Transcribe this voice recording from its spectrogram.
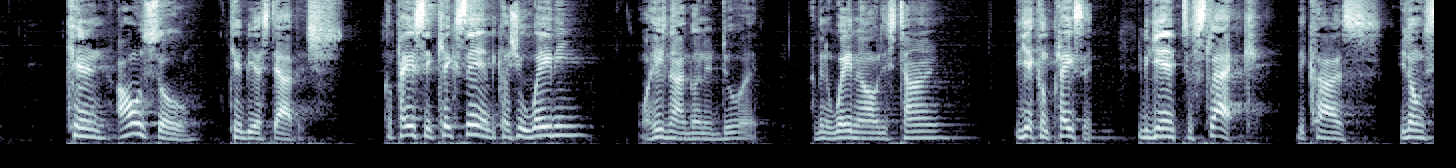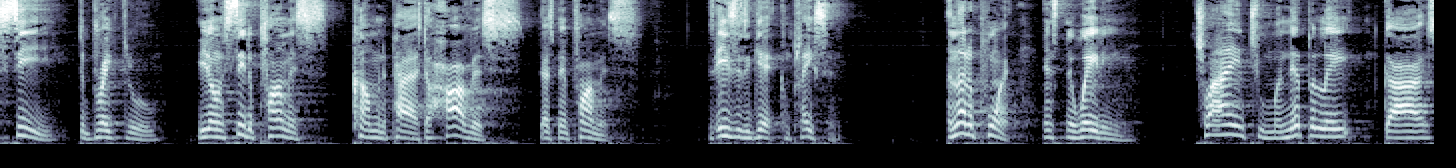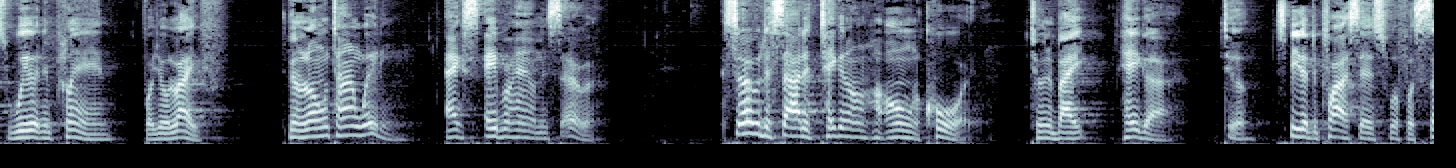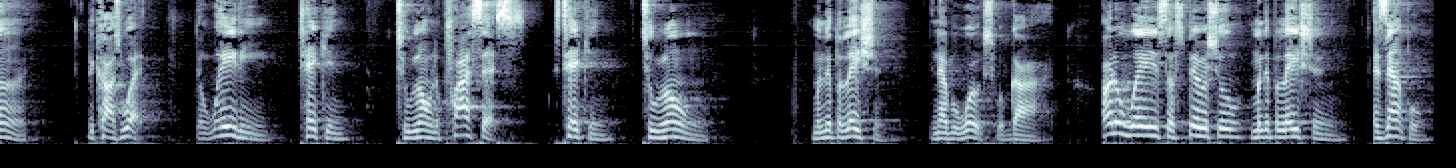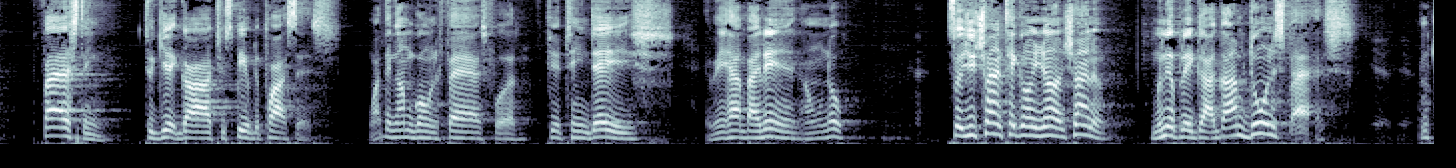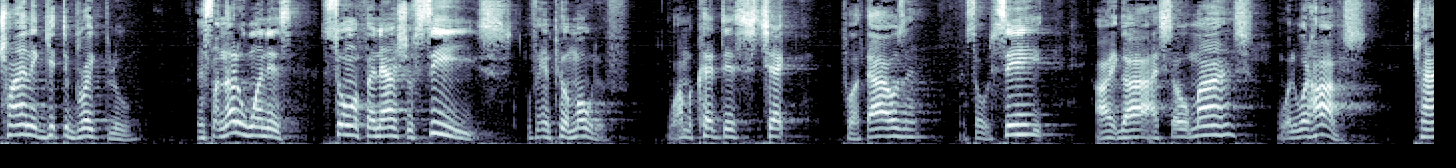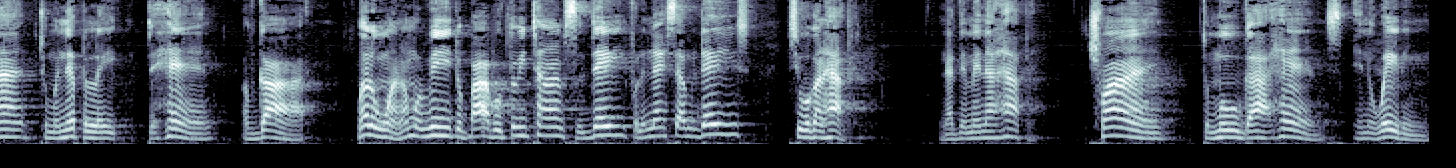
can also can be established. Complacency kicks in because you're waiting. Well, he's not going to do it. I've been waiting all this time. You get complacent. You begin to slack because you don't see the breakthrough. You don't see the promise come to pass, the harvest that's been promised. It's easy to get complacent. Another point in the waiting, trying to manipulate God's will and plan for your life. It's been a long time waiting. Ask Abraham and Sarah. Sarah decided to take it on her own accord to invite Hagar to speed up the process with her son. Because what? The waiting taking too long. The process is taking too long. Manipulation never works with God. Other ways of spiritual manipulation. Example, fasting to get God to speed up the process. Well, I think I'm going to fast for 15 days. If it ain't happened by then, I don't know. So you're trying to take it on your own, trying to manipulate God. God, I'm doing this fast. I'm trying to get the breakthrough. And so another one is sowing financial seeds with an impure motive. Well, I'm gonna cut this check for a thousand and sow the seed. All right, God, I sowed mine. What, what harvest? Trying to manipulate the hand of God. Another one, I'm gonna read the Bible three times a day for the next seven days. See what's gonna happen. Nothing may not happen. Trying to move God's hands in the waiting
